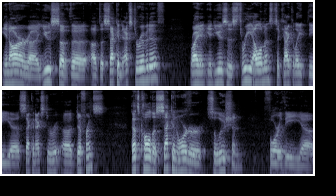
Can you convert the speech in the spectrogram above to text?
in our uh, use of the of the second x derivative, right? It, uses three elements to calculate the uh, second x uh, difference. That's called a second order solution for the uh,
